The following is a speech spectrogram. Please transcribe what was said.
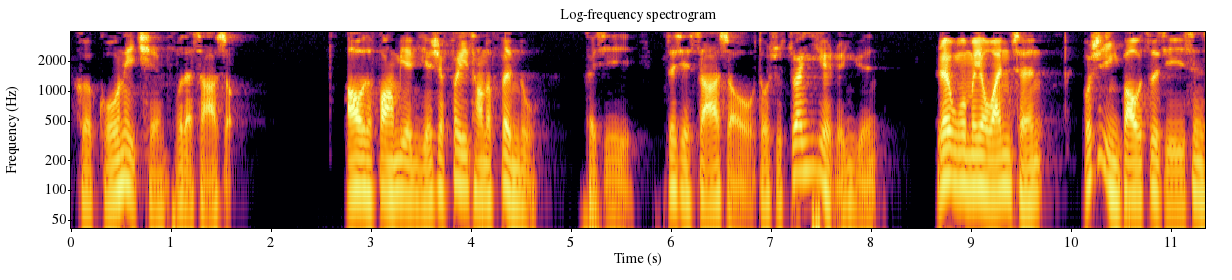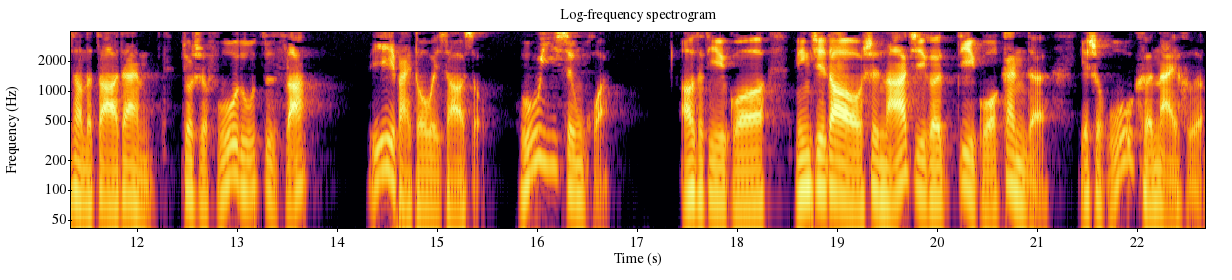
和国内潜伏的杀手。奥特方面也是非常的愤怒，可惜这些杀手都是专业人员，任务没有完成，不是引爆自己身上的炸弹，就是服毒自杀。一百多位杀手。无一生还。奥特帝国明知道是哪几个帝国干的，也是无可奈何。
